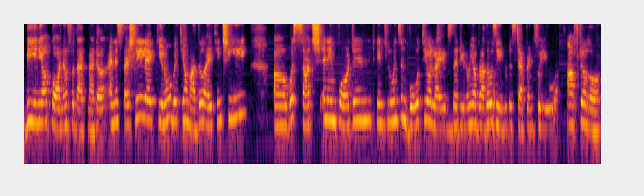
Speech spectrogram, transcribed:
be in your corner for that matter. And especially like you know with your mother i think she uh, was such an important influence in both your lives that you know your brother was able to step in for you after her.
